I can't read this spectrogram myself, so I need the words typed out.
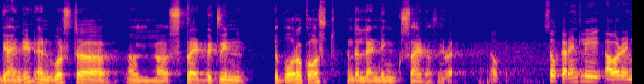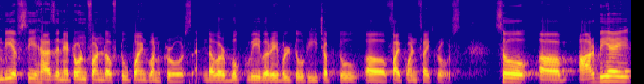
behind it, and what's the um, uh, spread between your borrow cost and the lending side of it. Right. So currently, our NBFC has a net owned fund of 2.1 crores, and our book we were able to reach up to uh, 5.5 crores. So uh, RBI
